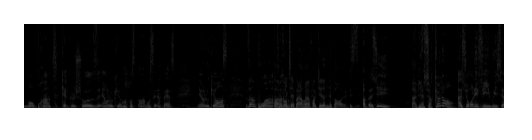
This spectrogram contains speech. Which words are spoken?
m'emprunte quelque chose. Et en l'occurrence, normalement c'est l'inverse. Et en l'occurrence, 20 points. Par Enfin, contre, du- c'est pas la première fois que tu donnes les paroles. Ah bah si Bah bien sûr que non Ah, sur les filles, oui, ça,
